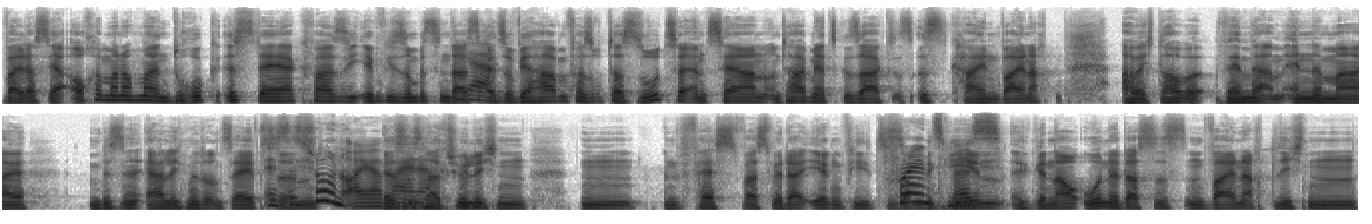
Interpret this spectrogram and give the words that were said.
weil das ja auch immer noch mal ein Druck ist, der ja quasi irgendwie so ein bisschen da ist. Ja. Also wir haben versucht, das so zu entzerren und haben jetzt gesagt, es ist kein Weihnachten. Aber ich glaube, wenn wir am Ende mal ein bisschen ehrlich mit uns selbst Es ist sind, schon euer es ist natürlich ein, ein, ein Fest, was wir da irgendwie zusammen Friendsmas. begehen. Genau, ohne dass es einen weihnachtlichen,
